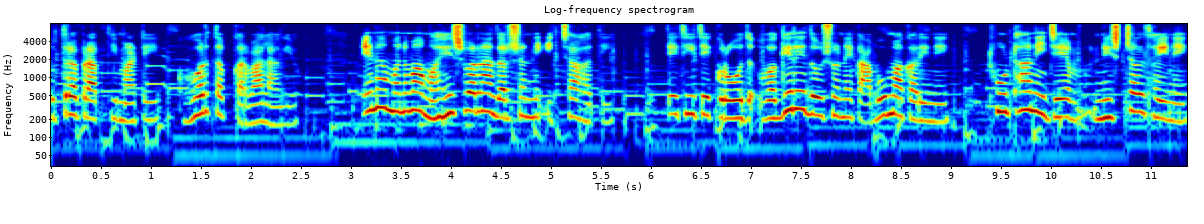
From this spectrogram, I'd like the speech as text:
પુત્ર પ્રાપ્તિ માટે ઘોર તપ કરવા લાગ્યો. એના મનમાં મહેશ્વરના દર્શનની ઈચ્છા હતી. તેથી તે ક્રોધ વગેરે દોષોને કાબૂમાં કરીને ઠૂંઠાની જેમ નિશ્ચલ થઈને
